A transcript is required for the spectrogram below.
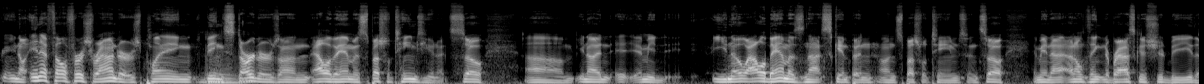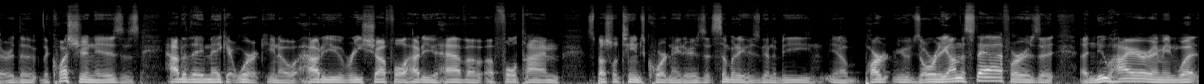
you know NFL first rounders playing being mm. starters on Alabama's special teams units. So um, you know, I mean, you know Alabama's not skimping on special teams, and so I mean I, I, don't think Nebraska should be either. the The question is is how do they make it work? You know, how do you reshuffle? How do you have a, a full time special teams coordinator? Is it somebody who's going to be you know part who's already on the staff, or is it a new hire? I mean, what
